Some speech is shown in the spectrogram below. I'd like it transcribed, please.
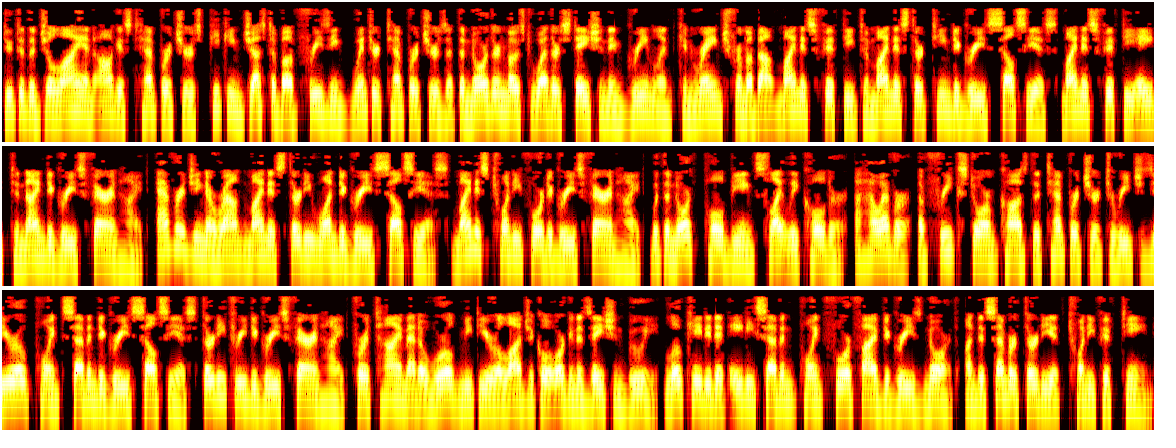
due to the July and August temperatures peaking just above freezing. Winter temperatures at the northernmost weather station in Greenland can range from about minus 50 to minus 13 degrees Celsius minus 58 to 9 degrees Fahrenheit, averaging around minus 31 degrees Celsius minus 24 degrees Fahrenheit, with the North Pole being slightly colder. However, a freak storm caused the temperature to reach 0.7 degrees Celsius 30 33 degrees Fahrenheit for a time at a World Meteorological Organization buoy, located at 87.45 degrees north, on December 30, 2015.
